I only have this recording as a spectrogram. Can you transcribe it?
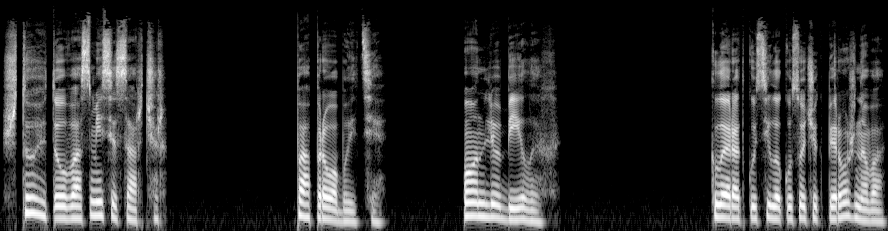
«Что это у вас, миссис Арчер?» «Попробуйте». Он любил их. Клэр откусила кусочек пирожного,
